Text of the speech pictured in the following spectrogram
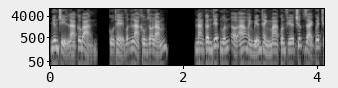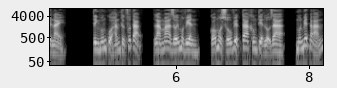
nhưng chỉ là cơ bản, cụ thể vẫn là không rõ lắm. Nàng cần thiết muốn ở Á Hoành biến thành ma quân phía trước giải quyết chuyện này. Tình huống của hắn thực phức tạp, là ma giới một viên, có một số việc ta không tiện lộ ra, muốn biết đáp án,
